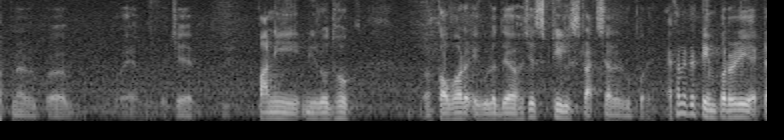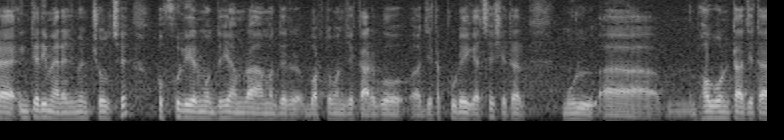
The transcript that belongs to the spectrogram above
আপনার যে পানি নিরোধক কভার এগুলো দেওয়া হয়েছে স্টিল স্ট্রাকচারের উপরে। এখন একটা টেম্পোরারি একটা ইন্টারি ম্যানেজমেন্ট চলছে। হোপফুলি এর মধ্যেই আমরা আমাদের বর্তমান যে কার্গো যেটা পুড়ে গেছে সেটার মূল ভবনটা যেটা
